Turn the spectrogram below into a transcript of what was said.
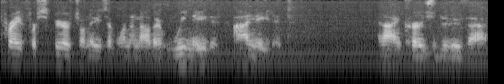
pray for spiritual needs of one another. We need it. I need it. And I encourage you to do that.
